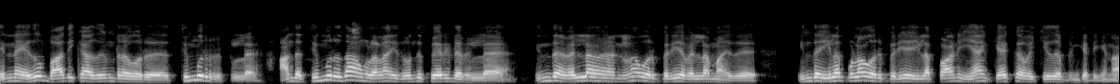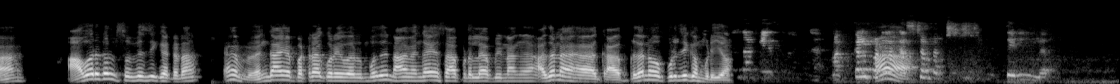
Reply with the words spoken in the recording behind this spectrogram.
என்ன எதுவும் பாதிக்காதுன்ற ஒரு திமிர் இருக்குல்ல அந்த திமிரு தான் அவங்களெல்லாம் இது வந்து பேரிடர் இல்ல. இந்த வெள்ளம்லாம் ஒரு பெரிய வெள்ளமா இது. இந்த இழப்புலாம் ஒரு பெரிய இழப்பான்னு ஏன் கேட்க வைக்குது அப்படின்னு கேட்டீங்கன்னா அவர்கள் சொபிசிகேட்டடா வெங்காய பற்றாக்குறை வரும்போது நான் வெங்காயம் சாப்பிடல அப்படின்னாங்க. அதான் அப்படிதான் நம்ம புரிஞ்சுக்க முடியும். மக்கள் தெரியல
